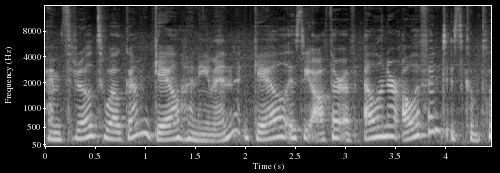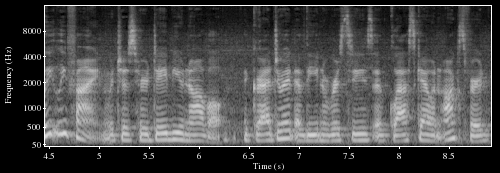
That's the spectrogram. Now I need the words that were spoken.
I'm thrilled to welcome Gail Honeyman. Gail is the author of Eleanor Oliphant is Completely Fine, which is her debut novel. A graduate of the Universities of Glasgow and Oxford,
